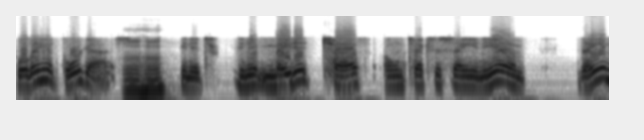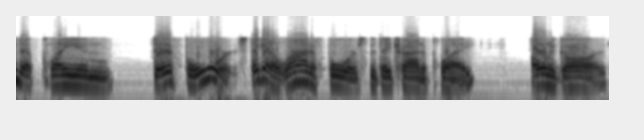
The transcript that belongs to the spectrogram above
Well, they had four guys, Mm-hmm. and it's and it made it tough on Texas A and M. They end up playing their fours. They got a lot of fours that they try to play on a guard,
